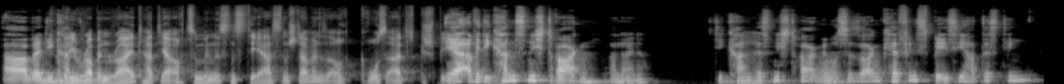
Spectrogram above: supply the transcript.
aber die kann. Aber die Robin Wright hat ja auch zumindest die ersten Staffeln auch großartig gespielt. Ja, aber die kann es nicht tragen alleine. Die kann mhm. es nicht tragen. Da musst du sagen, Kevin Spacey hat das Ding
